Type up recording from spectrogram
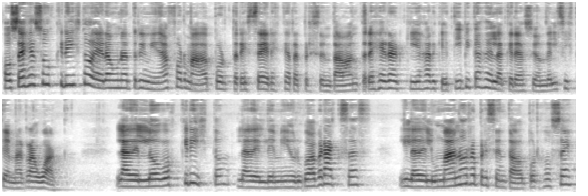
José Jesús Cristo era una trinidad formada por tres seres que representaban tres jerarquías arquetípicas de la creación del sistema Rawak, la del Logos Cristo, la del Demiurgo Abraxas y la del humano representado por José.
